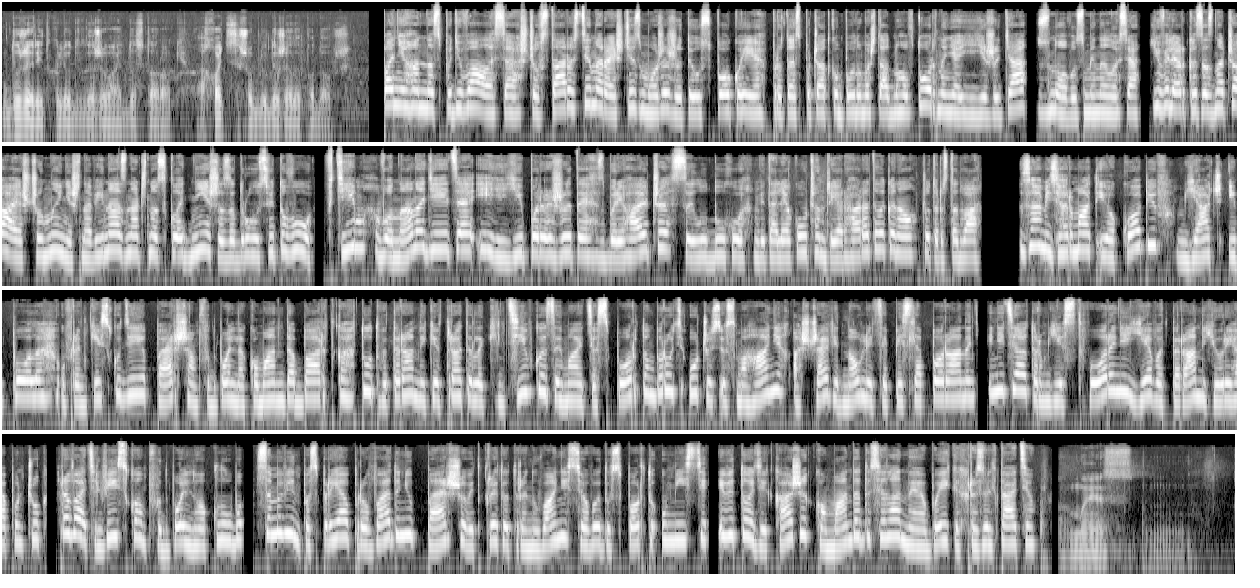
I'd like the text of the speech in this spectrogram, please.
дуже рідко люди доживають до 100 років. А хочеться, щоб люди жили подовше. Пані Ганна сподівалася, що в старості нарешті зможе жити у спокої. Проте з початком повномасштабного вторгнення її життя знову змінилося. Ювілярка зазначає, що нинішня війна значно складніша за Другу світову. Втім, вона надіється і її пережити, зберігаючи силу духу. Віталія Ковч, Андрій Аргара, телеканал 402. Замість гармат і окопів м'яч і поле. У Франківську діє перша футбольна команда Бартка. Тут ветерани, які втратили кінцівки, займаються спортом, беруть участь у змаганнях, а ще відновлюються після поранень. Ініціатором її створення є ветеран Юрій Гапончук, гравець львівського футбольного клубу. Саме він посприяв проведенню першого відкритого тренування з цього виду спорту у місті. І відтоді каже, команда досягла неабияких результатів. Ми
